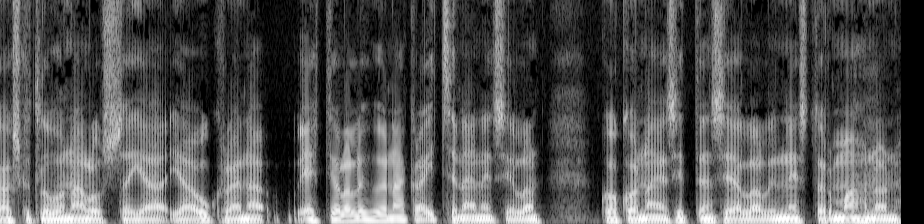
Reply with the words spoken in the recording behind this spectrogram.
20-luvun alussa. Ja, ja Ukraina ehti olla lyhyen aikaa itsenäinen silloin kokonaan. Ja sitten siellä oli Nestor Mahnon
